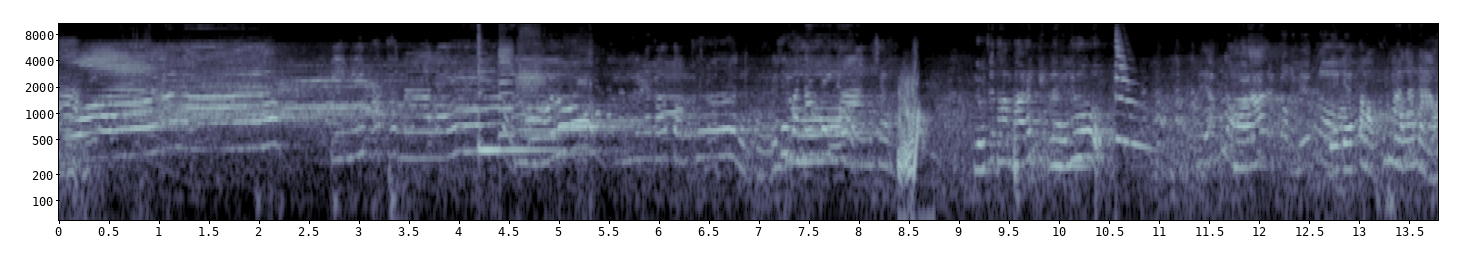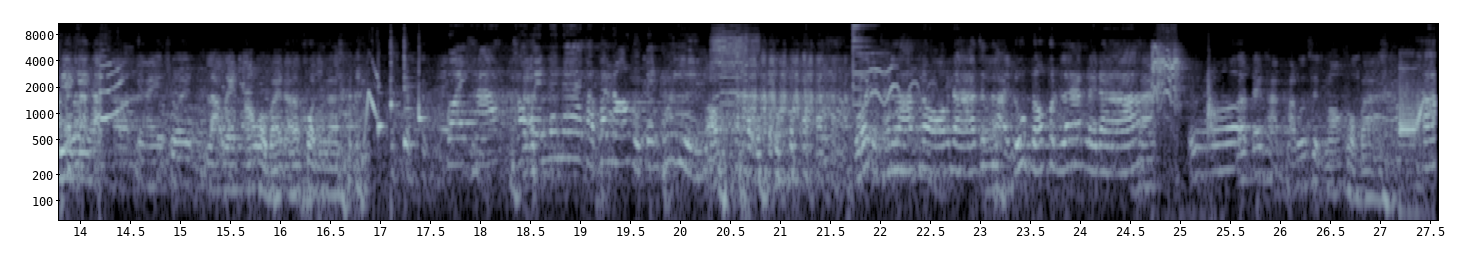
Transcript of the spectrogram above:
ค่ะว้าวน่ารักปีนี้พัฒนาแล้วโอ้โหลูกปีนี้นะคะโตขึ้นขึ้นมานั่งได้นานเชียวหนูจะทำภารกิจเลยลูกเรียบร้อย เดี๋ยวเดี๋ยวตอบขึ้นมาแล้วหนาวพี่แล้วพี่ครับเอ่อยังไงช่วยละเว้นน้องผมไว้นะคนนะ บอยคะเขาเว้นแน่ๆค่ะเพราะน้องหนูเป็นผู้หญิง อ๋อ โอ้ยเดี๋ยวฉันรักน้องนะจะถ่ายรูปน้องคนแรกเลยนะนะแล้วได้ถามความรู้สึกน้องผมบ้าง อา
